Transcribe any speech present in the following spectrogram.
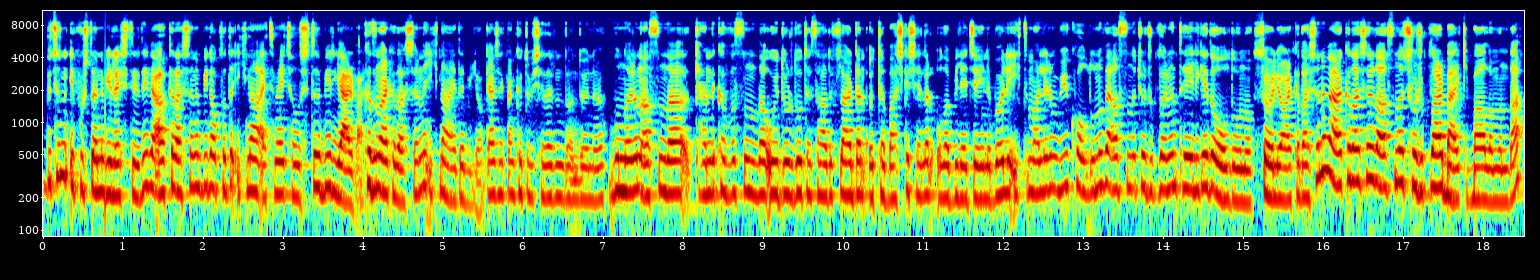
bütün ipuçlarını birleştirdiği ve arkadaşlarını bir noktada ikna etmeye çalıştığı bir yer var. Kadın arkadaşlarını ikna edebiliyor. Gerçekten kötü bir şeylerin döndüğünü, bunların aslında kendi kafasında uydurduğu tesadüflerden öte başka şeyler olabileceğini, böyle ihtimallerin büyük olduğunu ve aslında çocuklarının tehlikede olduğunu söylüyor arkadaşlarına ve arkadaşları da aslında çocuklar belki bağlamında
